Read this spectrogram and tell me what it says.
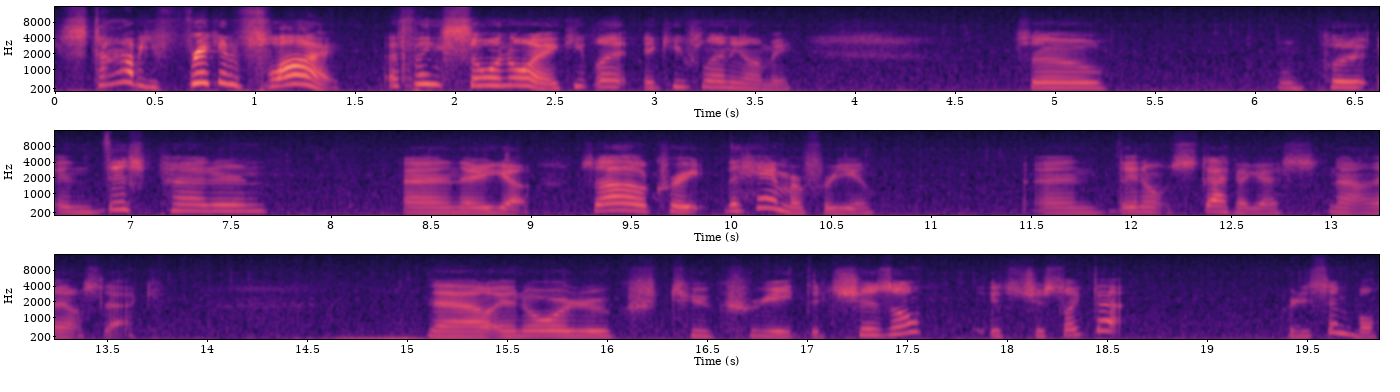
Stop, you freaking fly! That thing's so annoying. It, keep it keeps landing on me. So we'll put it in this pattern, and there you go. So that'll create the hammer for you and they don't stack, I guess. No, they don't stack. Now, in order to create the chisel, it's just like that. Pretty simple.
